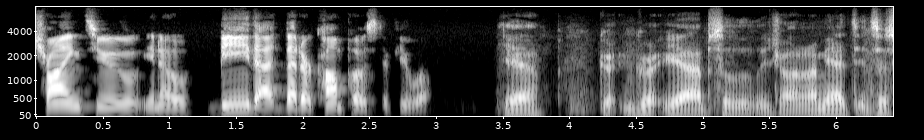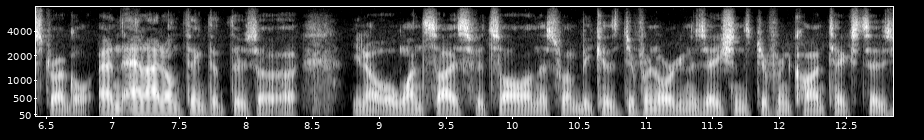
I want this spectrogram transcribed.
trying to, you know, be that better compost, if you will? Yeah, yeah, absolutely, John. I mean, it's, a struggle, and and I don't think that there's a, you know, a one size fits all on this one because different organizations, different contexts, as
